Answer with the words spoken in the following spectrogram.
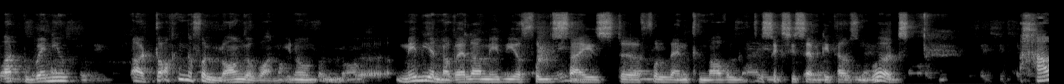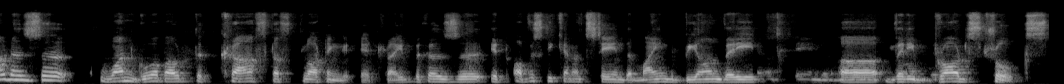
But when you are talking of a longer one, you know, maybe a novella, maybe a full sized, uh, full length novel, 60, 70,000 words, how does uh, one go about the craft of plotting it, right? Because uh, it obviously cannot stay in the mind beyond very, uh, very broad strokes.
